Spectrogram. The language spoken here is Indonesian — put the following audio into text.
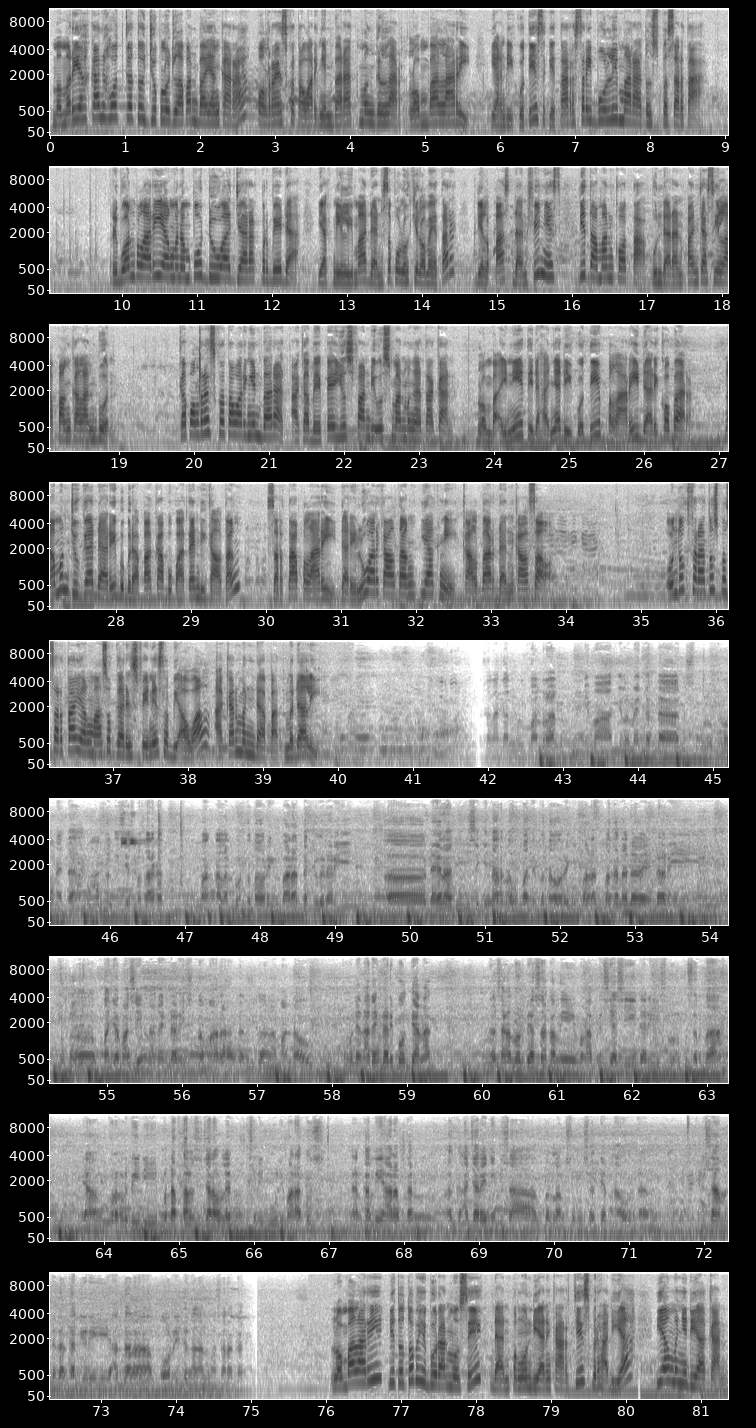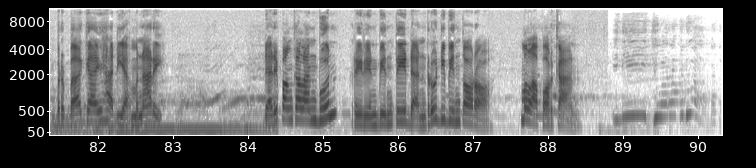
Memeriahkan HUT ke-78 Bayangkara, Polres Kota Waringin Barat menggelar lomba lari yang diikuti sekitar 1.500 peserta. Ribuan pelari yang menempuh dua jarak berbeda, yakni 5 dan 10 km, dilepas dan finish di Taman Kota Bundaran Pancasila Pangkalan Bun. Kapolres Kota Waringin Barat, AKBP Yusfandi Usman mengatakan, lomba ini tidak hanya diikuti pelari dari Kobar, namun juga dari beberapa kabupaten di Kalteng, serta pelari dari luar Kalteng yakni Kalbar dan Kalsel. Untuk 100 peserta yang masuk garis finish lebih awal akan mendapat medali. Laksanakan fun run 5 km dan 10 km. Antusias masyarakat Pangkalan Bun, Kota Waringin Barat dan juga dari uh, daerah di sekitar Kabupaten Kota Waringin Barat. Bahkan ada yang dari uh, Banjarmasin, ada yang dari Sukamara dan juga Amandau. Kemudian ada yang dari Pontianak, dan sangat luar biasa kami mengapresiasi dari seluruh peserta yang kurang lebih di pendaftaran secara online 1.500 dan kami harapkan uh, acara ini bisa berlangsung setiap tahun dan bisa mendekatkan diri antara Polri dengan masyarakat. Lomba lari ditutup hiburan musik dan pengundian karcis berhadiah yang menyediakan berbagai hadiah menarik. Dari Pangkalan Bun, Ririn Binti dan Rudi Bintoro melaporkan.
